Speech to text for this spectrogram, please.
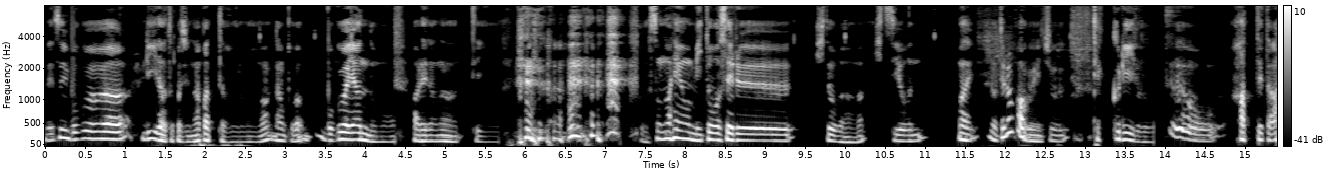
別に僕がリーダーとかじゃなかったから、なんか僕がやんのもあれだなっていう。その辺を見通せる人が必要。まあ、寺川君一応テックリードを張ってた。うん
